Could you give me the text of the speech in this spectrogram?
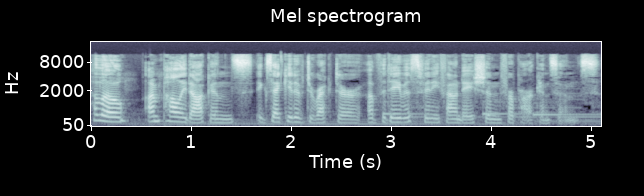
Hello, I'm Polly Dawkins, Executive Director of the Davis Phinney Foundation for Parkinson's.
